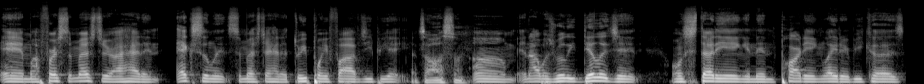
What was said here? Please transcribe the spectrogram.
and my first semester, I had an excellent semester. I had a 3.5 GPA, That's awesome. um, and I was really diligent on studying and then partying later because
